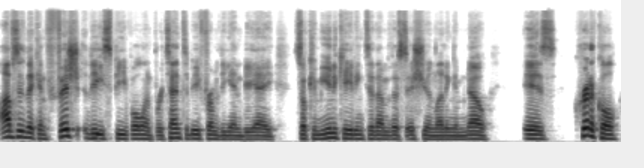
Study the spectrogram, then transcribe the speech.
Obviously, they can phish these people and pretend to be from the NBA. So, communicating to them this issue and letting them know is critical,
